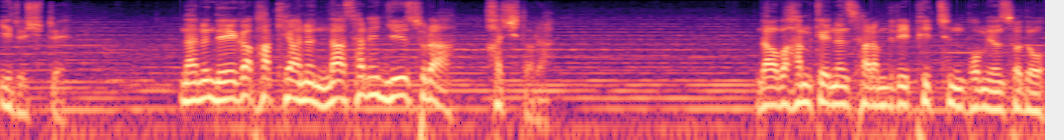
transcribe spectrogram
이르시되 나는 내가 박해하는 나사렛 예수라 하시더라. 나와 함께 있는 사람들이 빛은 보면서도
